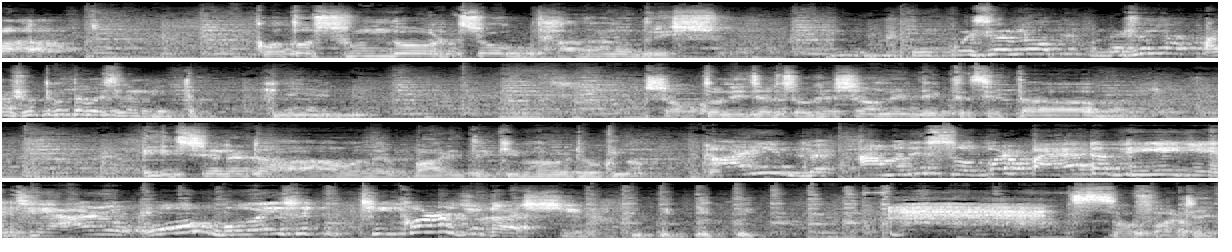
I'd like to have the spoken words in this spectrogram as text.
বাহ। কত সুন্দর চোখ ধাঁধানো দৃশ্য। কইছিলাম না? দেখলেন না আমি সত্যি কথা বলছিলাম কিন্তু। সব তো নিজের চোখের সামনেই দেখতেছি। তা এই ছেলেটা আমাদের বাড়িতে কীভাবে ঢুকলো? আরে আমাদের সোফার পায়াটা ভেঙে গিয়েছে আর ও এসে ঠিক করার জন্য আসছে। সোফা ঠিক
